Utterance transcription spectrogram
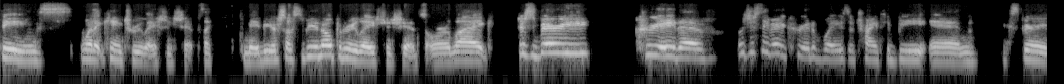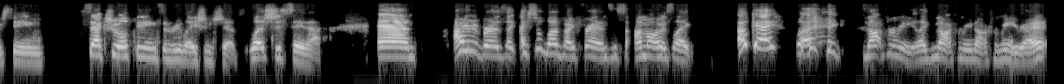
things when it came to relationships. Like maybe you're supposed to be in open relationships, or like just very creative, let's just say very creative ways of trying to be in experiencing sexual things and relationships. Let's just say that. And I remember I was like, I still love my friends. And so I'm always like, okay, like not for me, like not for me, not for me, right?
